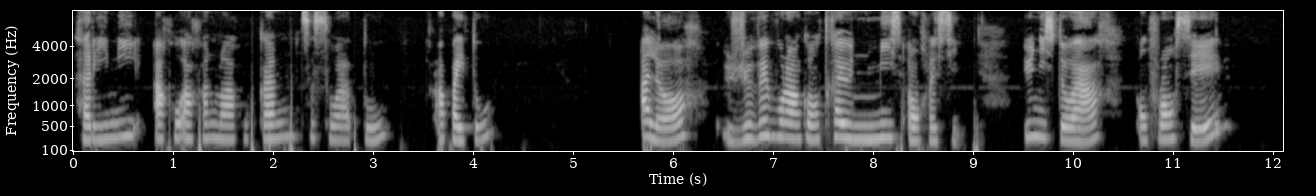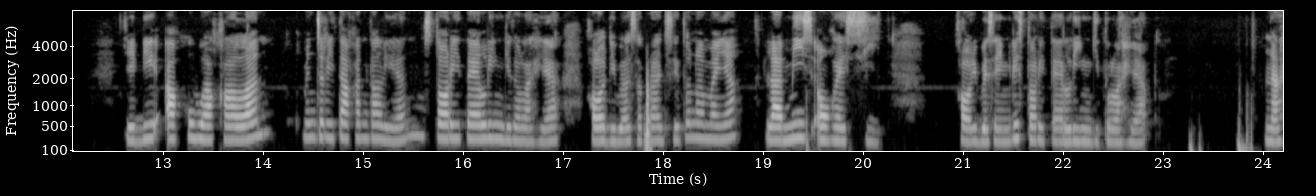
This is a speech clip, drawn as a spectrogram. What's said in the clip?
hari ini aku akan melakukan sesuatu apa itu? Alors, je vais vous rencontrer une mise en récit, une histoire en français. Jadi aku bakalan menceritakan kalian storytelling gitulah ya. Kalau di bahasa Prancis itu namanya la mise en récit. Kalau di bahasa Inggris storytelling gitulah ya. Nah,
